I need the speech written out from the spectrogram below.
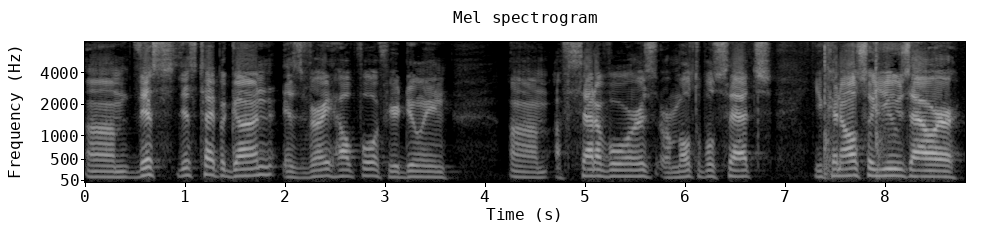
Um, this, this type of gun is very helpful if you're doing um, a set of oars or multiple sets. You can also use our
